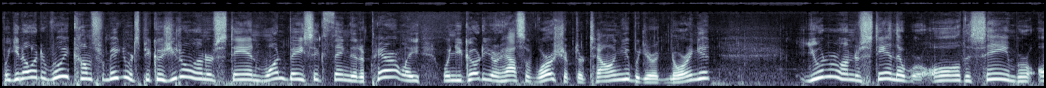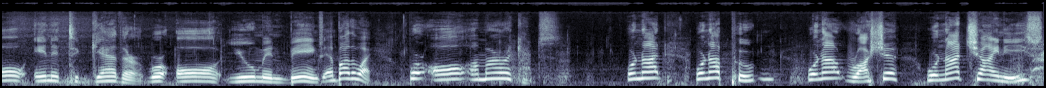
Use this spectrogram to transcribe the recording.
but you know what? It really comes from ignorance because you don't understand one basic thing that apparently, when you go to your house of worship, they're telling you, but you're ignoring it. You don't understand that we're all the same. We're all in it together. We're all human beings. And by the way, we're all Americans. We're not we're not Putin. We're not Russia. We're not Chinese.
